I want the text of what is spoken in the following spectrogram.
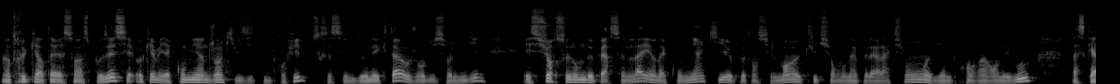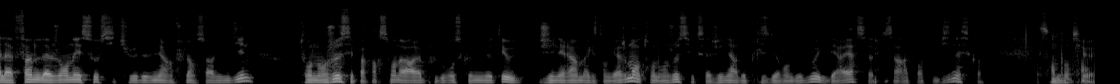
un truc intéressant à se poser, c'est OK, mais il y a combien de gens qui visitent mon profil? Parce que ça, c'est une donnée que tu as aujourd'hui sur LinkedIn. Et sur ce nombre de personnes-là, il y en a combien qui euh, potentiellement euh, cliquent sur mon appel à l'action, euh, viennent prendre un rendez-vous? Parce qu'à la fin de la journée, sauf si tu veux devenir influenceur LinkedIn, ton enjeu, c'est pas forcément d'avoir la plus grosse communauté ou de générer un max d'engagement. Ton enjeu, c'est que ça génère des prises de rendez-vous et que derrière, ça, rapporte du business. Quoi. 100%.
